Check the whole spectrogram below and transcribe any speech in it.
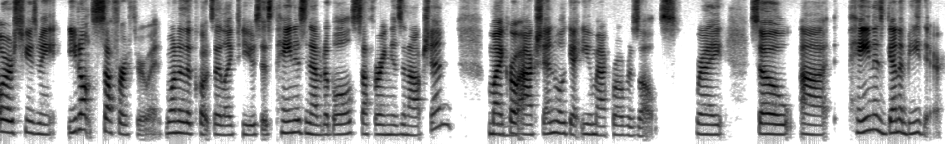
or excuse me you don't suffer through it. One of the quotes i like to use is pain is inevitable suffering is an option. Micro mm-hmm. action will get you macro results right? So uh, pain is going to be there.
